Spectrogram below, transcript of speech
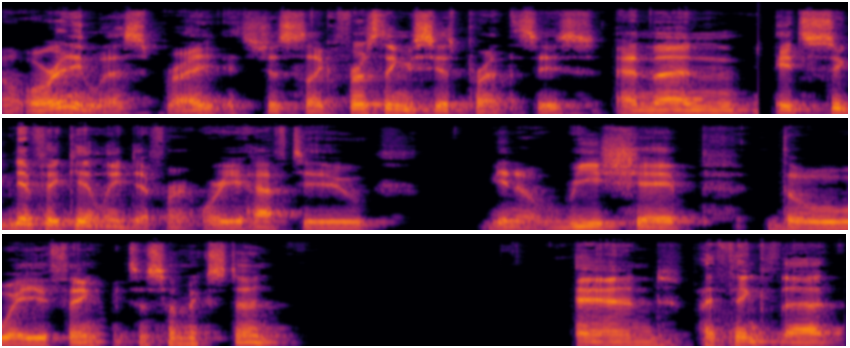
or any Lisp, right? It's just like first thing you see is parentheses. And then it's significantly different where you have to, you know, reshape the way you think to some extent. And I think that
